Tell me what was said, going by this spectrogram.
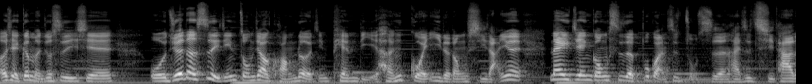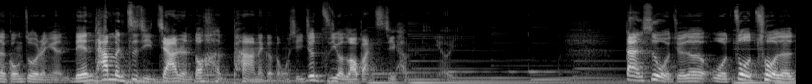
而且根本就是一些，我觉得是已经宗教狂热，已经偏离很诡异的东西啦。因为那一间公司的不管是主持人还是其他的工作人员，连他们自己家人都很怕那个东西，就只有老板自己很迷而已。但是我觉得我做错的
